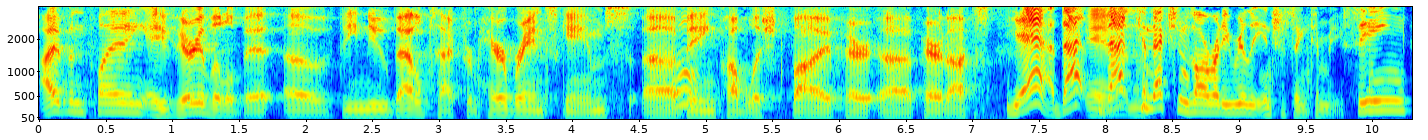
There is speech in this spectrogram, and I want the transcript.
I've been playing a very little bit of the new BattleTech from Harebrained Schemes, uh, Oh. being published by Par- uh, Paradox. Yeah, that that connection is already really interesting to me. Seeing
